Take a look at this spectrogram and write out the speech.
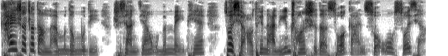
开设这档栏目的目的是想将我们每天做小儿推拿临床时的所感所悟所想，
